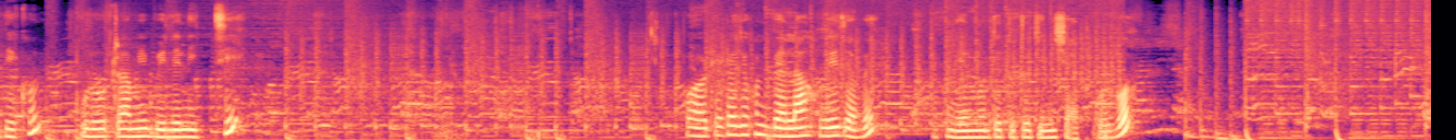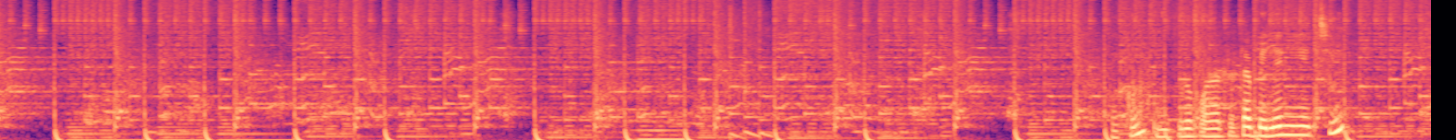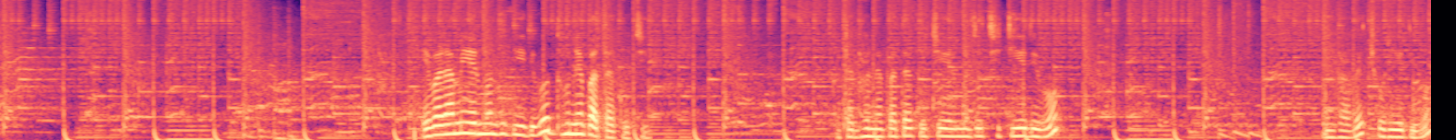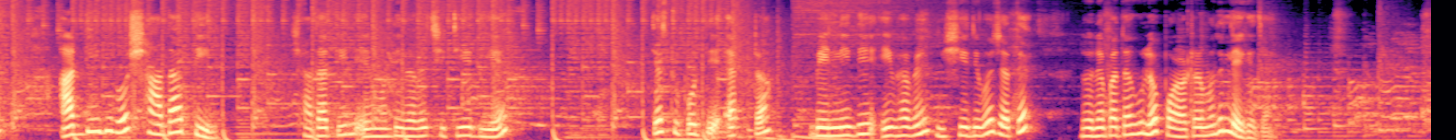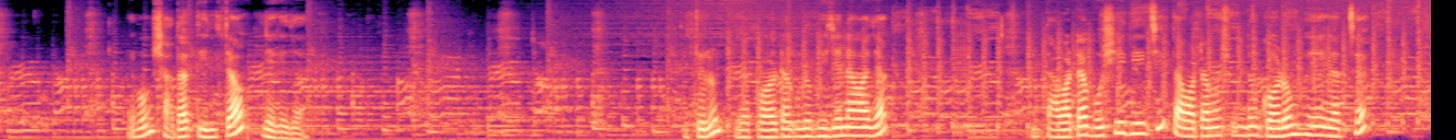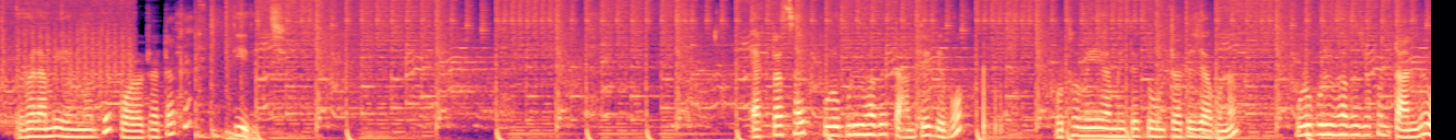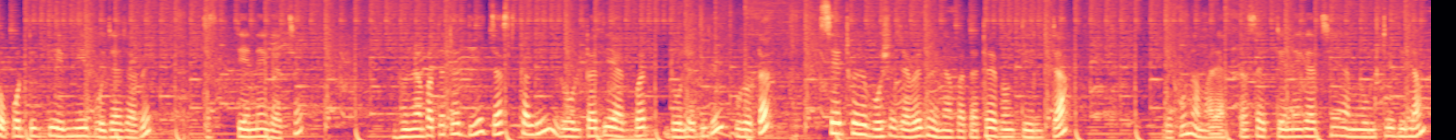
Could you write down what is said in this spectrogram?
দেখুন পুরোটা আমি বেলে নিচ্ছি। পরোটাটা যখন বেলা হয়ে যাবে, তখন এর মধ্যে দুটো জিনিস অ্যাড করব। দেখুন, আমি পুরো পরোটাটা বেলে নিয়েছি। এবার আমি এর মধ্যে দিয়ে দিব ধনে পাতা কুচি। এটা ধনে পাতা কুচি এর মধ্যে ছিটিয়ে দিব। এইভাবে ছড়িয়ে দিব। আর দিয়ে দিব সাদা তিল। সাদা তিল এর মধ্যে এইভাবে ছিটিয়ে দিয়ে জাস্ট উপর দিয়ে একটা বেলনি দিয়ে এইভাবে মিশিয়ে দিব যাতে ধনে পাতাগুলো পরোটার মধ্যে লেগে যায়। এবং সাদা তিলটাও লেগে যায়। চলুন, এবার পরোটাগুলো ভেজে নেওয়া যাক। তাওয়াটা বসিয়ে দিয়েছি। তাওয়াটা আমার সুন্দর গরম হয়ে গেছে। এবার আমি এর মধ্যে পরোটাটাকে দিয়ে দিচ্ছি। একটা সাইড পুরোপুরিভাবে টানতে দেব। প্রথমেই আমি এটাকে উল্টাতে যাব না। পুরোপুরিভাবে যখন টানবে, ওপর দিক দিয়ে এমনিই বোঝা যাবে টেনে গেছে। ধনিয়া পাতাটা দিয়ে জাস্ট খালি রোলটা দিয়ে একবার ডলে দিলেই পুরোটা সেট হয়ে বসে যাবে ধনিয়া পাতাটা এবং তেলটা। দেখুন, আমার একটা সাইড টেনে গেছে, আমি উল্টে দিলাম।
